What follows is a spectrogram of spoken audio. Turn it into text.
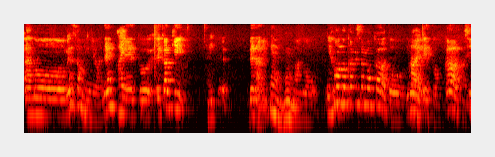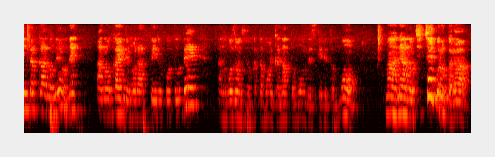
あのー皆様にはね、はい。えっ、と絵描き、はい。デナリうんうん。あの日本の神様カードのはい。絵とか、い。神託カードの絵をねあの描いてもらっていることであのご存知の方も多いかなと思うんですけれどもまあねあのちっちゃい頃から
